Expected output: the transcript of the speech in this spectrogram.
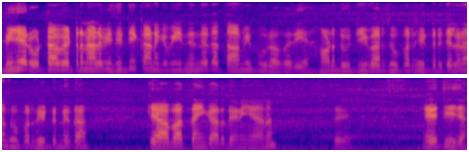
ਵੀ ਜੇ ਰੋਟਾਵੇਟਰ ਨਾਲ ਵੀ ਸਿੱਧੀ ਕਣਕ ਬੀਜ ਦਿੰਦੇ ਤਾਂ ਤਾਂ ਵੀ ਪੂਰਾ ਵਧੀਆ। ਹੁਣ ਦੂਜੀ ਵਾਰ ਸੁਪਰ ਸੀਡਰ ਚੱਲਣਾ, ਸੁਪਰ ਸੀਡਰ ਨੇ ਤਾਂ ਕਿਆ ਬਾਤਾਂ ਹੀ ਕਰ ਦੇਣੀਆਂ, ਹਨ? ਤੇ ਇਹ ਚੀਜ਼ ਆ।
